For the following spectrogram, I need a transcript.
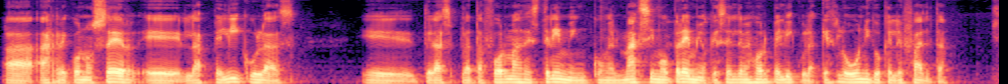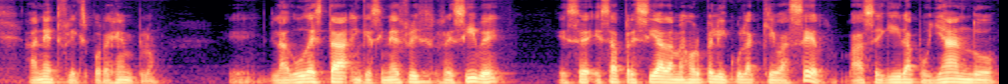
a, a reconocer eh, las películas eh, de las plataformas de streaming con el máximo premio, que es el de mejor película, que es lo único que le falta a Netflix, por ejemplo. Eh, la duda está en que si Netflix recibe ese- esa apreciada mejor película, ¿qué va a hacer? ¿Va a seguir apoyando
